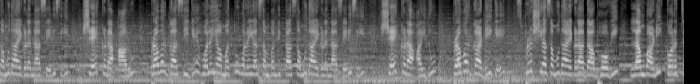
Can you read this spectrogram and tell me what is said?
ಸಮುದಾಯಗಳನ್ನ ಸೇರಿಸಿ ಶೇಕಡ ಆರು ಪ್ರವರ್ಗ ಸಿಗೆ ಹೊಲೆಯ ಮತ್ತು ಹೊಲೆಯ ಸಂಬಂಧಿತ ಸಮುದಾಯಗಳನ್ನ ಸೇರಿಸಿ ಶೇಕಡ ಐದು ಪ್ರವರ್ಗ ಡಿಗೆ ಸ್ಪೃಶ್ಯ ಸಮುದಾಯಗಳಾದ ಭೋವಿ, ಲಂಬಾಣಿ, ಕೊರಚ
